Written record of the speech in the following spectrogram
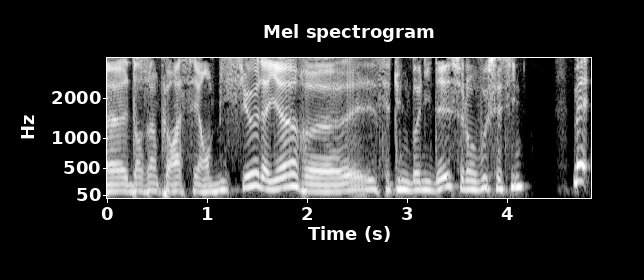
euh, dans un plan assez ambitieux d'ailleurs. Euh, c'est une bonne idée, selon vous, Cécile? Mais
